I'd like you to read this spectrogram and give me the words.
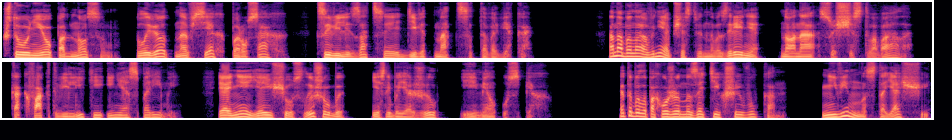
что у нее под носом плывет на всех парусах цивилизация XIX века. Она была вне общественного зрения, но она существовала, как факт великий и неоспоримый. И о ней я еще услышал бы, если бы я жил и имел успех. Это было похоже на затихший вулкан, невинно стоящий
